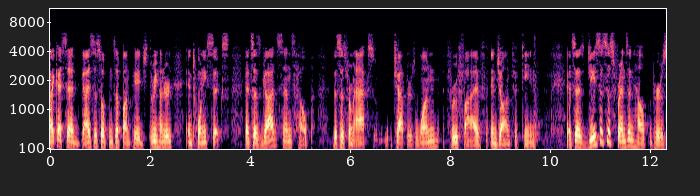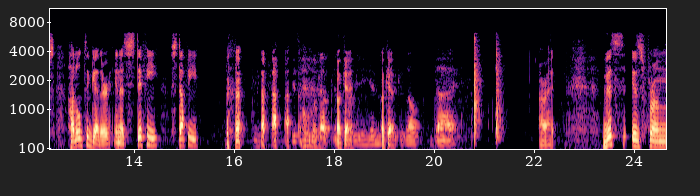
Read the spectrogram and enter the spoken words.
Like I said, guys, this opens up on page 326. It says, God sends help. This is from Acts chapters 1 through 5 in John 15. It says, Jesus' friends and helpers huddled together in a stiffy, stuffy. okay. okay. Because I'll die. All right. This is from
